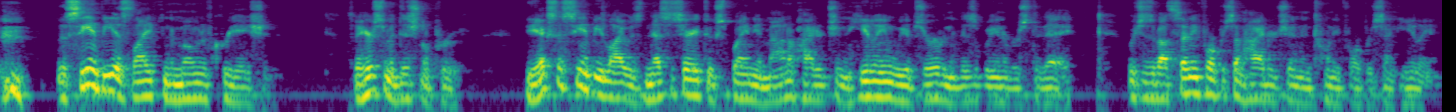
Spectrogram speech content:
The CMB is light from the moment of creation. So here's some additional proof. The excess CMB light was necessary to explain the amount of hydrogen and helium we observe in the visible universe today, which is about 74% hydrogen and 24% helium.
